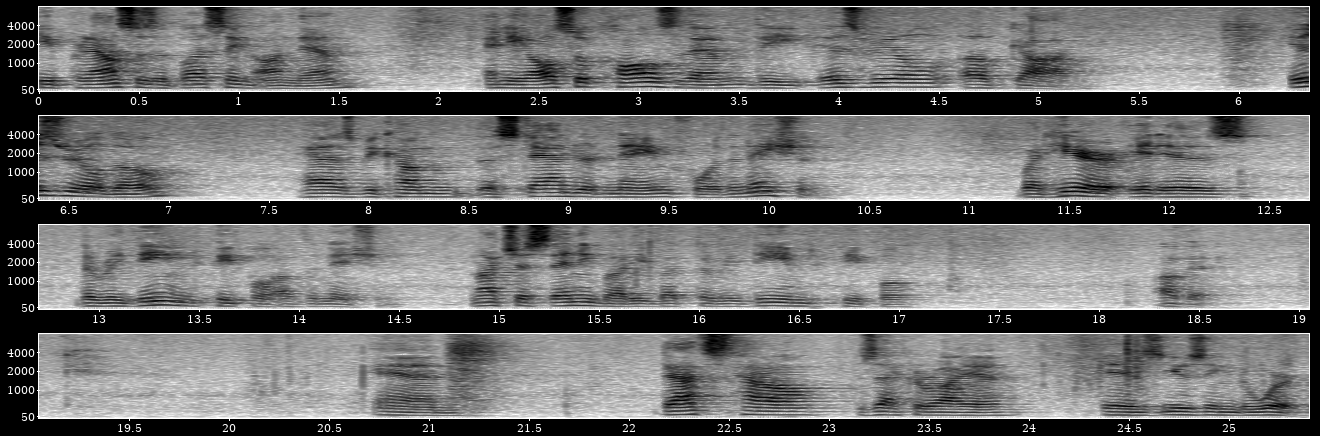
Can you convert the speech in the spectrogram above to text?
he pronounces a blessing on them, and he also calls them the Israel of God. Israel, though, has become the standard name for the nation. But here it is the redeemed people of the nation. Not just anybody, but the redeemed people of it. And that's how Zechariah is using the word.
